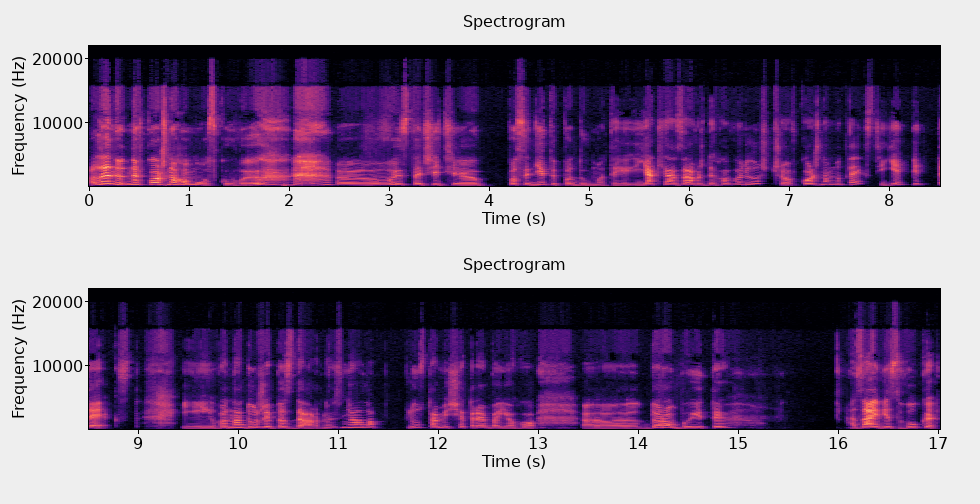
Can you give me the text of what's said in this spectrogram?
Але не не в кожного мозку е, вистачить, е, посидіти, подумати. Як я завжди говорю, що в кожному тексті є підтекст, і вона дуже бездарно зняла, плюс там іще треба його, е, доробити, зайві звуки,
